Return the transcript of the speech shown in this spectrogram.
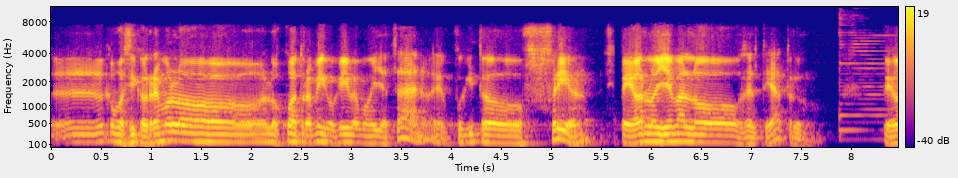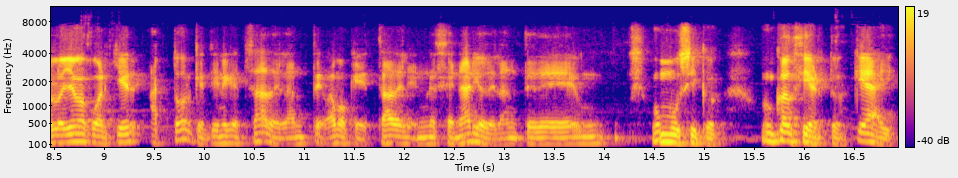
eh, como si corremos los, cuatro amigos que íbamos y ya está, ¿no? Es un poquito frío, ¿no? Peor lo llevan los del teatro. Peor lo lleva cualquier actor que tiene que estar delante, vamos, que está en un escenario delante de un, un músico, un concierto. ¿Qué hay?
